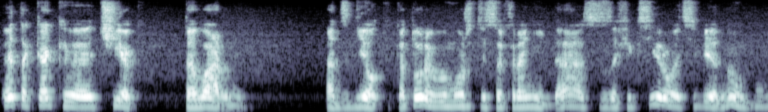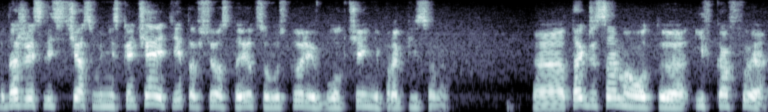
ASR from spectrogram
это как э, чек товарный от сделки, который вы можете сохранить, да, зафиксировать себе. Ну, даже если сейчас вы не скачаете, это все остается в истории, в блокчейне прописано. Э, так же самое вот э, и в кафе.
